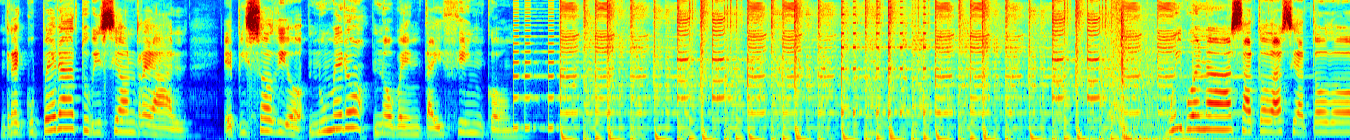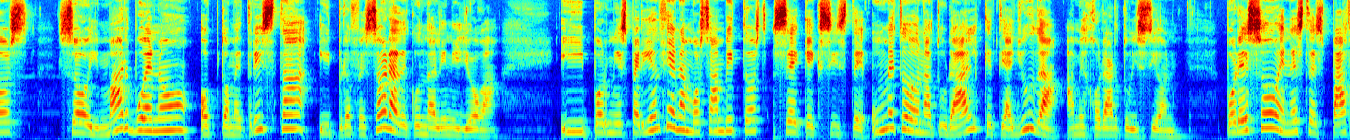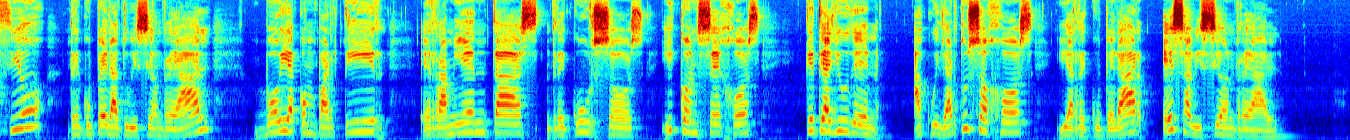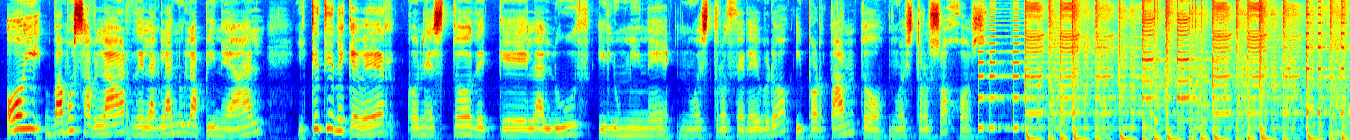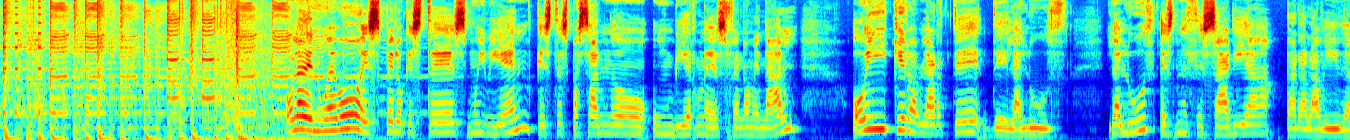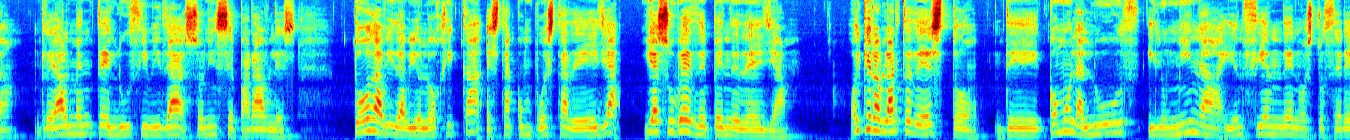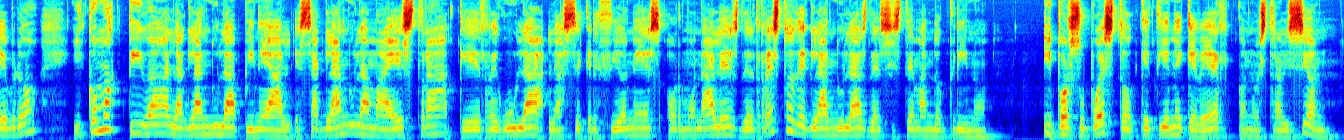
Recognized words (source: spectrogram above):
Recupera tu visión real, episodio número 95. Muy buenas a todas y a todos. Soy Mar Bueno, optometrista y profesora de Kundalini Yoga. Y por mi experiencia en ambos ámbitos sé que existe un método natural que te ayuda a mejorar tu visión. Por eso en este espacio, Recupera tu visión real, voy a compartir herramientas, recursos y consejos que te ayuden a cuidar tus ojos y a recuperar esa visión real. Hoy vamos a hablar de la glándula pineal y qué tiene que ver con esto de que la luz ilumine nuestro cerebro y por tanto nuestros ojos. Hola de nuevo, espero que estés muy bien, que estés pasando un viernes fenomenal. Hoy quiero hablarte de la luz. La luz es necesaria para la vida. Realmente luz y vida son inseparables. Toda vida biológica está compuesta de ella y a su vez depende de ella. Hoy quiero hablarte de esto, de cómo la luz ilumina y enciende nuestro cerebro y cómo activa la glándula pineal, esa glándula maestra que regula las secreciones hormonales del resto de glándulas del sistema endocrino. Y por supuesto, ¿qué tiene que ver con nuestra visión?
